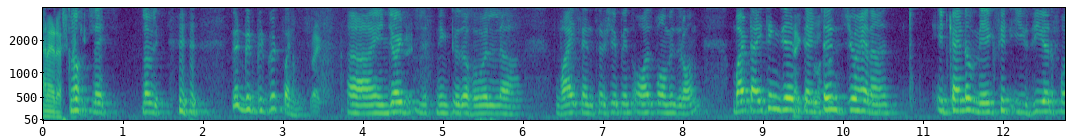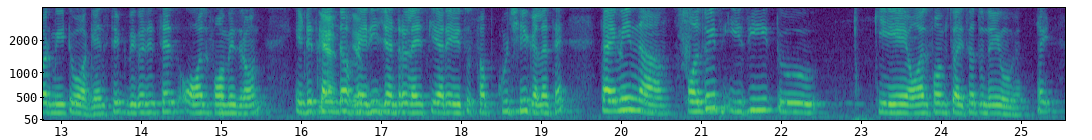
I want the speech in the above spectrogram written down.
And I rush nice lovely good good good good point enjoyed listening to the whole why censorship in all form is wrong but I think this sentence जो है ना it kind of makes it easier for me to against it because it says all form is wrong it is kind of very generalize कि अरे ये तो सब कुछ ही गलत है। तो I mean although it's easy to कि ऑल फॉर्म्स तो ऐसा तो नहीं होगा right right?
